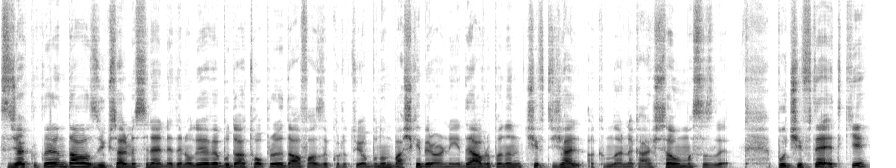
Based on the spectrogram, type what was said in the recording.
sıcaklıkların daha hızlı yükselmesine neden oluyor ve bu da toprağı daha fazla kurutuyor. Bunun başka bir örneği de Avrupa'nın çift jel akımlarına karşı savunmasızlığı. Bu çifte etki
